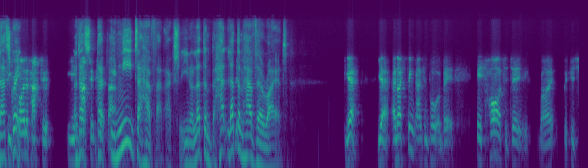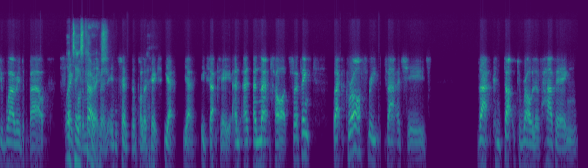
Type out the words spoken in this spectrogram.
that's so you great. kind of have to. You and that's, to that, that, You need to have that actually. You know, let them ha- let yeah. them have their riot. Yeah, yeah, and I think that's important. But it's hard to do, right? Because you're worried about well, takes courage. internal politics. Yeah. yeah, yeah, exactly, and, and and that's hard. So I think that grassroots attitude that conductor role of having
